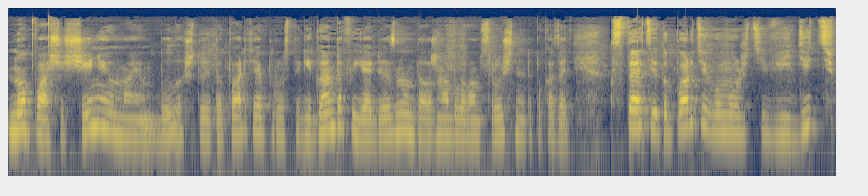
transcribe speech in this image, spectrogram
Но по ощущениям моим было, что эта партия просто гигантов, и я обязана должна была вам срочно это показать. Кстати, эту партию вы можете видеть.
